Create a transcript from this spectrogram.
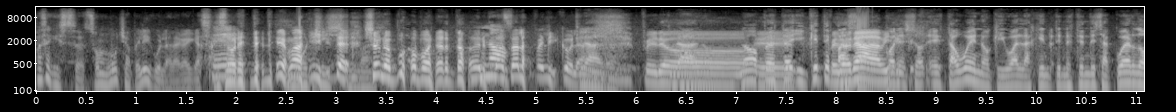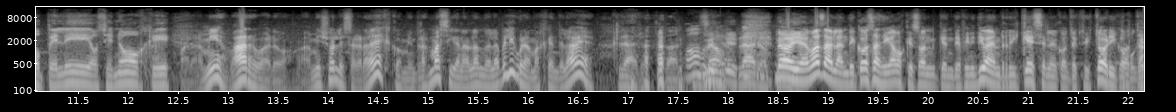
pasa que son muchas películas las que hay que hacer Sí. sobre este tema. y Muchísimas. yo no puedo poner todo en No. una sola película. Claro, Pero Claro. No, pero eh, está- ¿y qué te pero pasa nada, con vi- eso? Está bueno que igual la gente no esté en desacuerdo, o pelee, o se enoje. Para mí es bárbaro. A mí yo les agradezco. Mientras más sigan hablando de la película, más gente la ve. Claro, Total. No, claro, No, y además hablan de cosas, digamos, que son que en definitiva enriquecen el contexto histórico. Porque.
